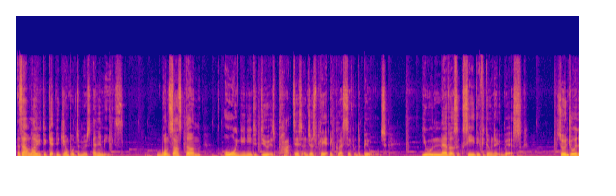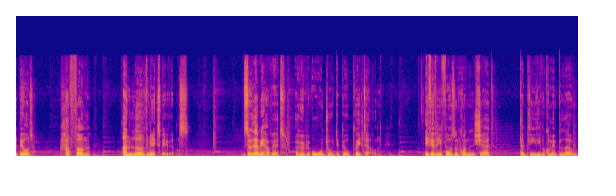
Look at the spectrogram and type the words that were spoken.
as that will allow you to get the jump onto most enemies. Once that's done, all you need to do is practice and just play aggressive with the build. You will never succeed if you don't take risk. So enjoy the build, have fun, and learn from your experience. So there we have it, I hope you all enjoyed the build breakdown. If you have any thoughts on content shared, then please leave a comment below.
